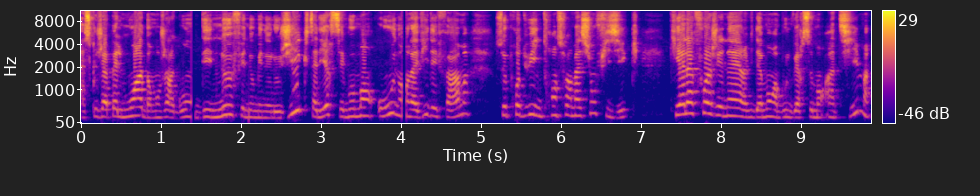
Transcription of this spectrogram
à ce que j'appelle moi dans mon jargon des nœuds phénoménologiques, c'est-à-dire ces moments où dans la vie des femmes se produit une transformation physique qui à la fois génère évidemment un bouleversement intime,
